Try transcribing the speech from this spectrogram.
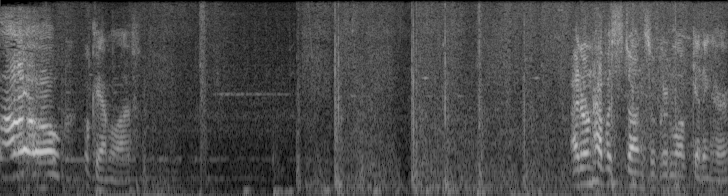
oh. Okay, I'm alive. I don't have a stun, so good luck getting her.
